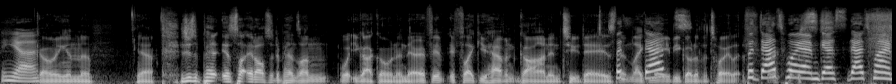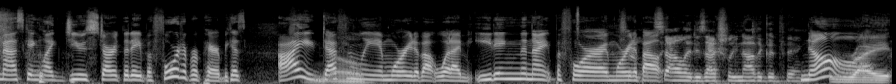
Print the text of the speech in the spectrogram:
Yeah. going in the yeah. It just depends it also depends on what you got going in there. If, if, if like you haven't gone in two days But then like maybe go to the toilet But that's why I'm guess that's why I'm asking like do you start the day before to prepare? Because I definitely am worried about what I'm eating the night before. I'm worried So, about salad is actually not a good thing. No. right.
